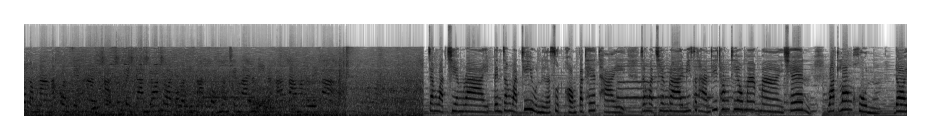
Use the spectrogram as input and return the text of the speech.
ยวตำนานนครเชียงรายค่ะซึ่งเป็นการย้อนรอยประวัติศาสตร์ของเมืองเชียงรายนั่นเองนะคะ ตามมากันเลยค่ะ จังหวัดเชียงรายเป็นจังหวัดที่อยู่เหนือสุดของประเทศไทย จังหวัดเชียงรายมีสถานที่ท่องเที่ยวมากมาย เช่น วัดล่องขุนดอย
